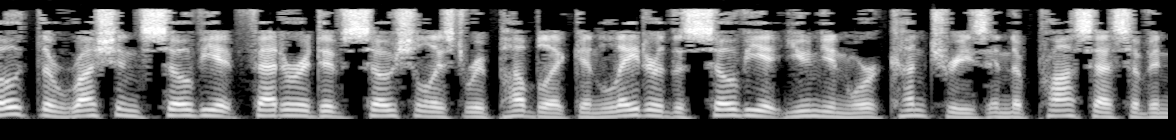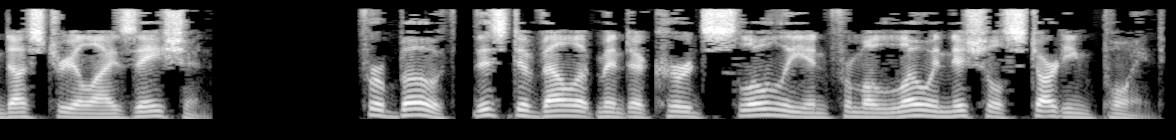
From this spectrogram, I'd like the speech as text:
Both the Russian Soviet Federative Socialist Republic and later the Soviet Union were countries in the process of industrialization. For both, this development occurred slowly and from a low initial starting point.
